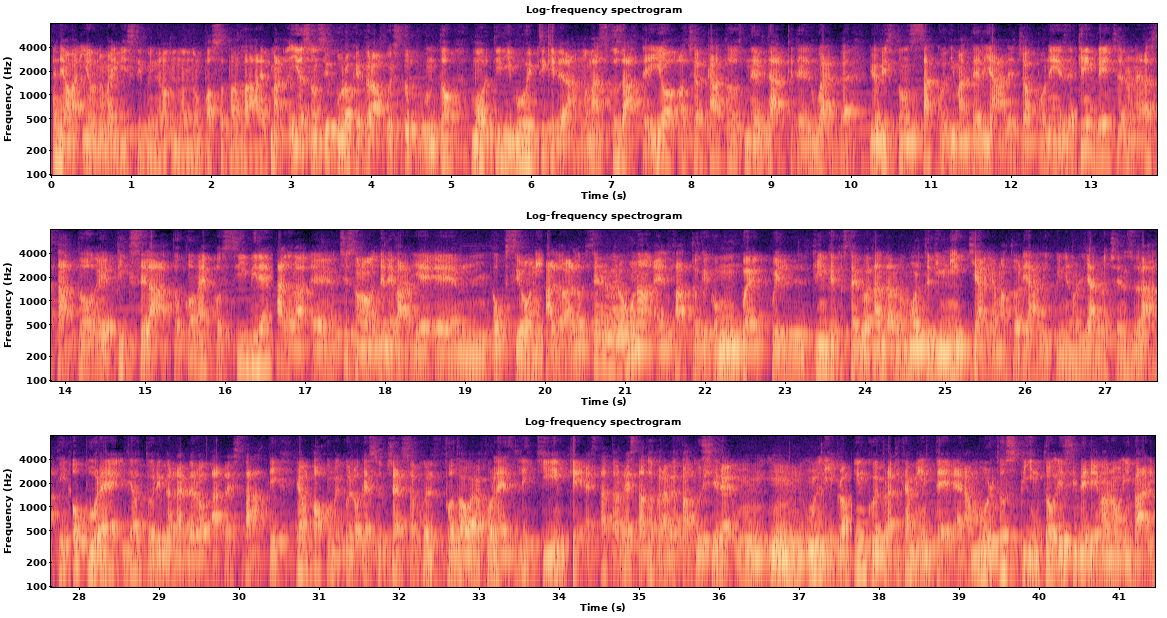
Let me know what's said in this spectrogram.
andiamo avanti. Io non ne ho mai visti quindi non, non, non posso parlare. Ma io sono sicuro che però a questo punto molti di voi si chiederanno ma scusate io ho cercato nel dark del web io ho visto un sacco di materiale giapponese che invece non era stato eh, pixelato. Com'è possibile? allora eh, ci sono delle varie eh, opzioni. Allora allora l'opzione numero uno è il fatto che comunque quel film che tu stai guardando erano molto di nicchia e amatoriali quindi non li hanno censurati oppure gli autori verrebbero arrestati. È un po' come quello che è successo a quel fotografo Leslie Key che è stato arrestato per aver fatto uscire un, un, un libro in cui praticamente era molto spinto e si vedevano i vari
